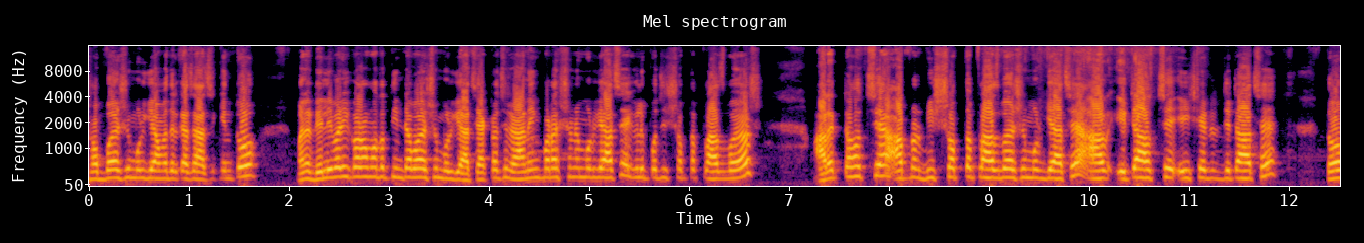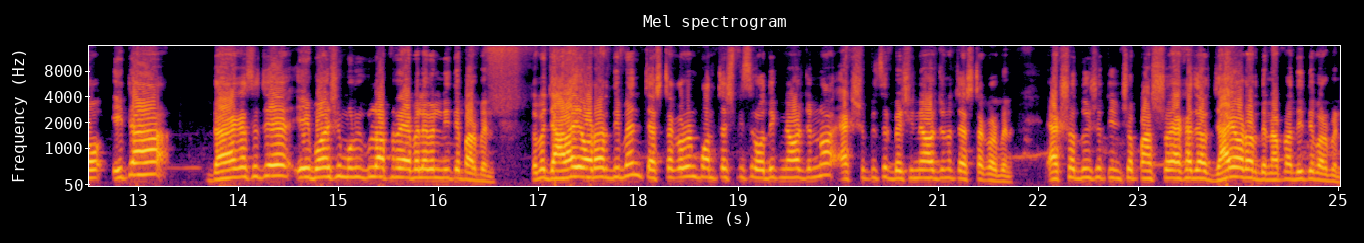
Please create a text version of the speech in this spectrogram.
সব বয়সী মুরগি আমাদের কাছে আছে, কিন্তু মানে ডেলিভারি করার মতো তিনটা বয়সী মুরগি আছে। একটা হচ্ছে রানিং প্রোডাকশনের মুরগি আছে, এগুলি পঁচিশ সপ্তাহ প্লাস বয়স। আরেকটা হচ্ছে আপনার বিশ সপ্তাহ প্লাস বয়সের মুরগি আছে, আর এটা হচ্ছে এই শেডের যেটা আছে তো এটা দেখা গেছে যে এই বয়সী মুরগিগুলো আপনারা অ্যাভেলেবেল নিতে পারবেন। তবে যারাই অর্ডার দিবেন, চেষ্টা করবেন পঞ্চাশ পিসের অধিক নেওয়ার জন্য, একশো পিসের বেশি নেওয়ার জন্য চেষ্টা করবেন। একশো, দুইশো, তিনশো, পাঁচশো, এক হাজার যাই অর্ডার দেন, আপনারা দিতে পারবেন।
